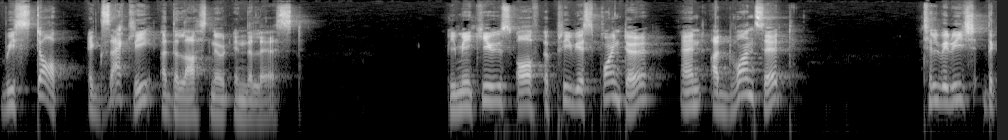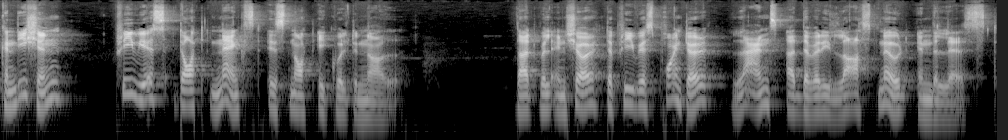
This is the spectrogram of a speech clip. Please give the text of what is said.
we stop exactly at the last node in the list. We make use of a previous pointer and advance it till we reach the condition previous dot next is not equal to null. That will ensure the previous pointer lands at the very last node in the list.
